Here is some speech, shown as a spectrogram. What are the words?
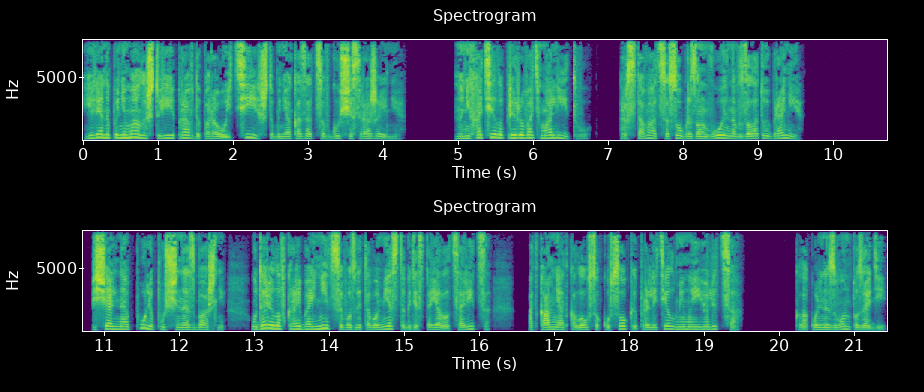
Елена понимала, что ей правда пора уйти, чтобы не оказаться в гуще сражения. Но не хотела прерывать молитву, расставаться с образом воина в золотой броне. Пищальная пуля, пущенная с башни, ударила в край бойницы возле того места, где стояла царица. От камня откололся кусок и пролетел мимо ее лица. Колокольный звон позади,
